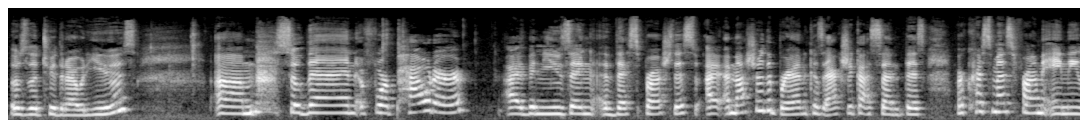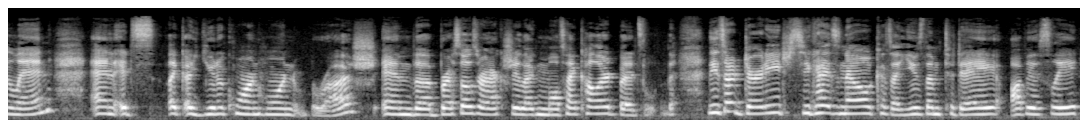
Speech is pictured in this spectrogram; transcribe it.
Those are the two that I would use. Um, so then for powder, I've been using this brush. This I, am not sure the brand because I actually got sent this for Christmas from Amy Lynn and it's like a unicorn horn brush and the bristles are actually like multicolored but it's these are dirty just so you guys know because I use them today obviously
